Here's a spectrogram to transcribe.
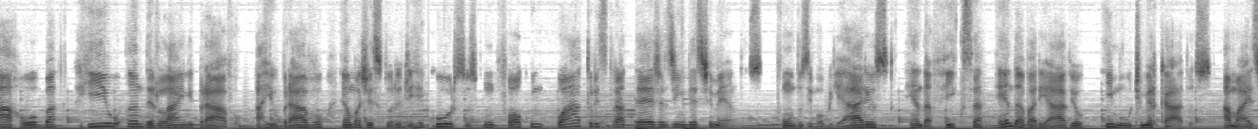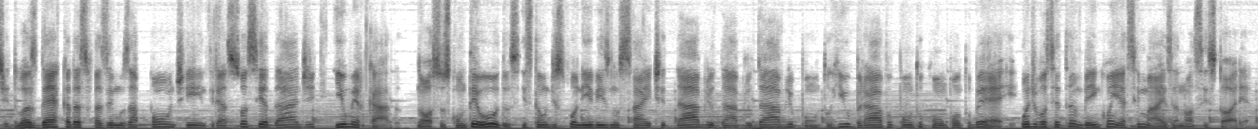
@rio Bravo. A Rio Bravo é uma gestora de recursos com foco em quatro estratégias de investimentos: fundos imobiliários, renda fixa, renda variável e multimercados. Há mais de duas décadas fazemos a ponte entre a sociedade e o mercado. Nossos conteúdos estão disponíveis no site www.riobravo.com.br, onde você também conhece mais a nossa história.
